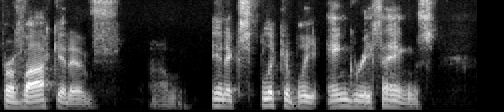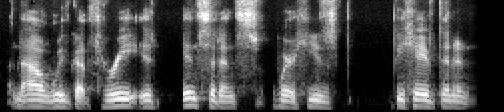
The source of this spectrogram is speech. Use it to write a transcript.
provocative um, inexplicably angry things now we've got three incidents where he's behaved in an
